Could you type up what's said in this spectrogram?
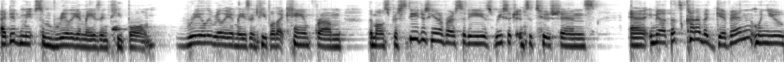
I did meet some really amazing people really, really amazing people that came from the most prestigious universities, research institutions, and you know, that's kind of a given when you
